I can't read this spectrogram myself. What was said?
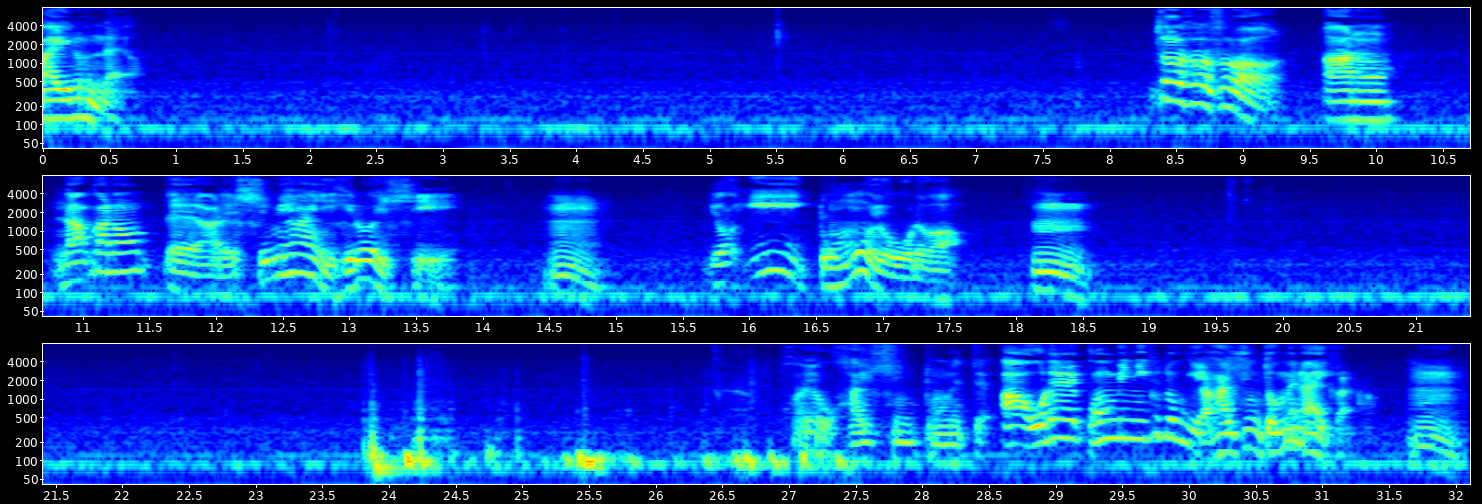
ぱいいるんだよ。そうそうそう。あの、中野ってあれ、趣味範囲広いし、うん。いや、いいと思うよ、俺は。うん。はよ、配信止めて。あ、俺、コンビニ行くとき配信止めないから。うん。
